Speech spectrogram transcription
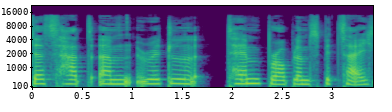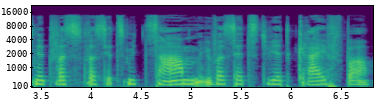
Das hat ähm, Riddle TEM Problems bezeichnet, was, was jetzt mit zahm übersetzt wird, greifbar.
